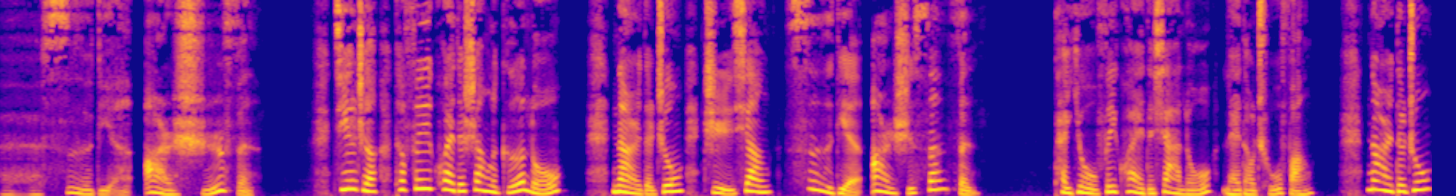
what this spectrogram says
呃，四点二十分。接着，他飞快的上了阁楼，那儿的钟指向四点二十三分。他又飞快的下楼，来到厨房，那儿的钟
